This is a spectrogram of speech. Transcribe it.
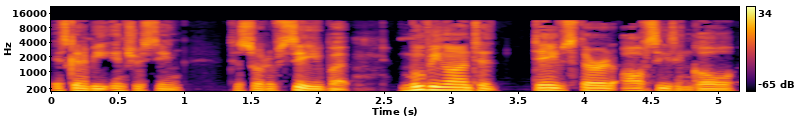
it's going to be interesting to sort of see. But moving on to Dave's third offseason goal.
